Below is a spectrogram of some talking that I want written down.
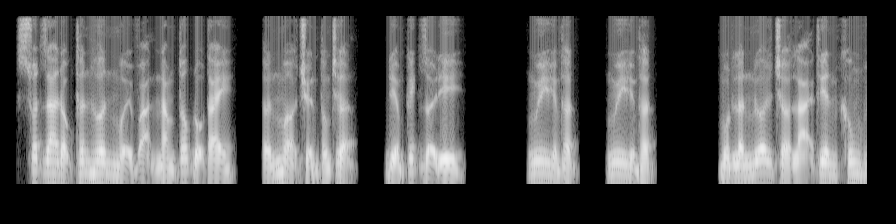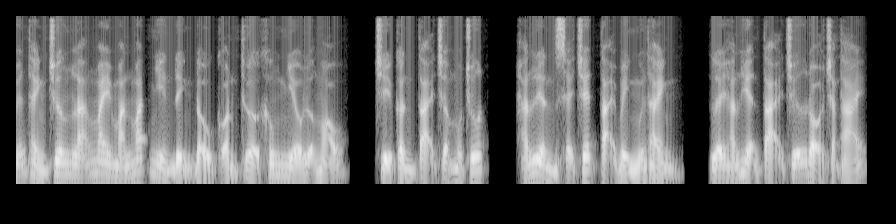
xuất ra độc thân hơn 10 vạn năm tốc độ tay, ấn mở truyền tống trận, điểm kích rời đi. Nguy hiểm thật, nguy hiểm thật. Một lần nữa trở lại thiên không huyễn thành trương lãng may mắn mắt nhìn đỉnh đầu còn thừa không nhiều lượng máu, chỉ cần tại chậm một chút, hắn liền sẽ chết tại Bình Nguyên Thành, lấy hắn hiện tại chữ đỏ trạng thái,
